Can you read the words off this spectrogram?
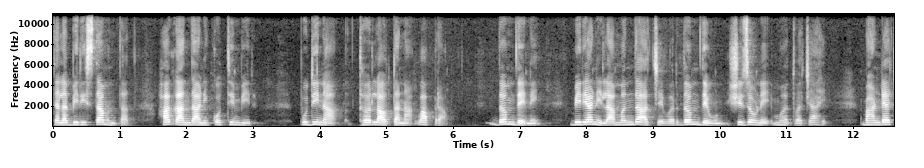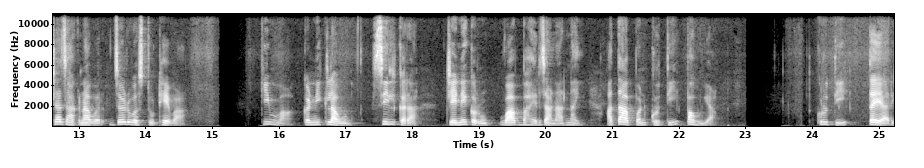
त्याला बिरिस्ता म्हणतात. हा कांदा आणि कोथिंबीर पुदिना थर लावताना वापरा. दम देणे बिर्याणीला मंद आचेवर दम देऊन शिजवणे महत्त्वाचे आहे. भांड्याच्या झाकणावर जड वस्तू ठेवा किंवा कणिक लावून सील करा जेणेकरून वाफ बाहेर जाणार नाही. आता आपण कृती पाहूया. कृती तयारी.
